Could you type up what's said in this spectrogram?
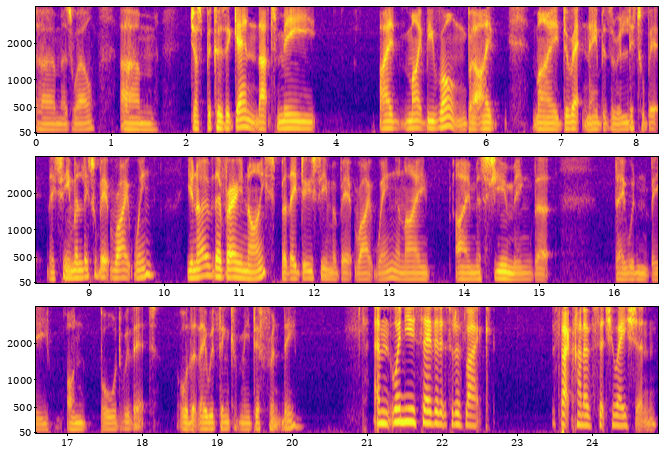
um, as well um, just because again that's me I might be wrong, but I my direct neighbours are a little bit. They seem a little bit right wing. You know, they're very nice, but they do seem a bit right wing, and I I'm assuming that they wouldn't be on board with it, or that they would think of me differently. And when you say that it's sort of like it's that kind of situation,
